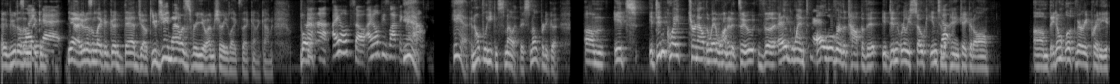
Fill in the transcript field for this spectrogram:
Who doesn't like like, a, that. yeah, who doesn't like a good dad joke? Eugene, that was for you. I'm sure he likes that kind of comedy. But I hope so. I hope he's laughing right Yeah. now. yeah, and hopefully he can smell it. They smelled pretty good. Um, it it didn't quite turn out the way I wanted it to. The egg went Okay. all over the top of it. It didn't really soak into Yeah. the pancake at all. Um, they don't look very pretty,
